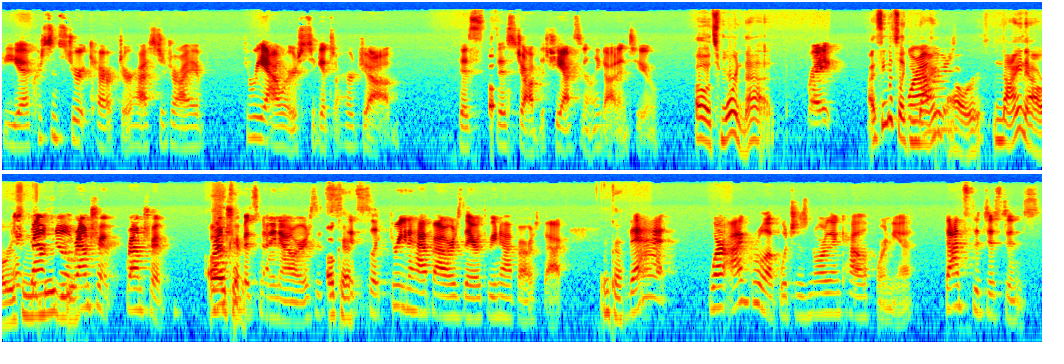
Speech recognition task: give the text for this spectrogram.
the uh, Kristen Stewart character has to drive three hours to get to her job. This this job that she accidentally got into, Oh, it's more than that. right? I think it's like Four nine hours? hours. Nine hours in the round, movie. no, round trip, round trip, Oh, round okay. trip. It's nine hours. It's, Okay. it's like three and a half hours there, three and a half hours back. okay. That where I grew up, which is Northern California, that's the distance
